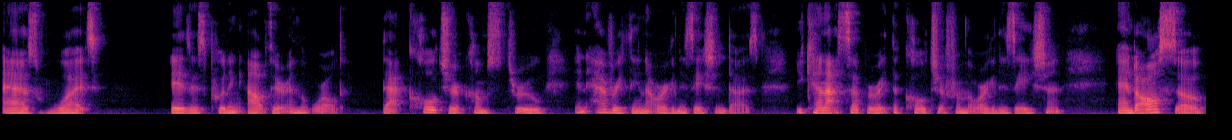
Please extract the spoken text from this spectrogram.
as what it is putting out there in the world that culture comes through in everything that organization does. You cannot separate the culture from the organization. And also,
